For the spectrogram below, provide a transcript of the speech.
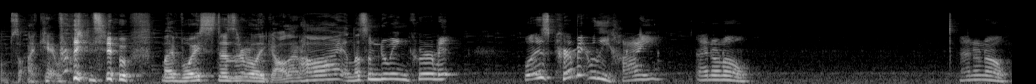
I'm sorry, I can't really do, my voice doesn't really go that high unless I'm doing Kermit. Well, is Kermit really high? I don't know. I don't know.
